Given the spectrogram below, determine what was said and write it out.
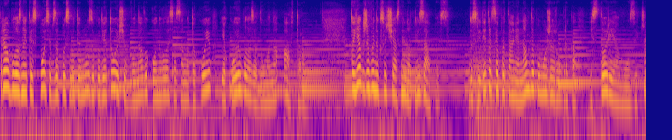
Треба було знайти спосіб записувати музику для того, щоб вона виконувалася саме такою, якою була задумана автором. То як же виник сучасний нотний запис? Дослідити це питання нам допоможе рубрика Історія музики.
